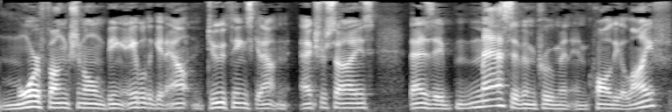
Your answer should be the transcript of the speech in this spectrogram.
more functional and being able to get out and do things, get out and exercise. That is a massive improvement in quality of life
